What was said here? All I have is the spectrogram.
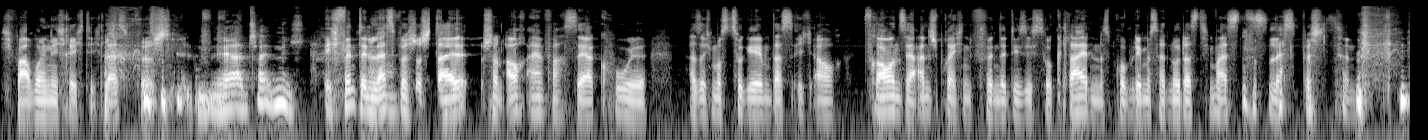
Ich war wohl nicht richtig lesbisch. ja, anscheinend nicht. Ich finde den lesbischen Style schon auch einfach sehr cool. Also ich muss zugeben, dass ich auch Frauen sehr ansprechend finde, die sich so kleiden. Das Problem ist halt nur, dass die meistens lesbisch sind.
